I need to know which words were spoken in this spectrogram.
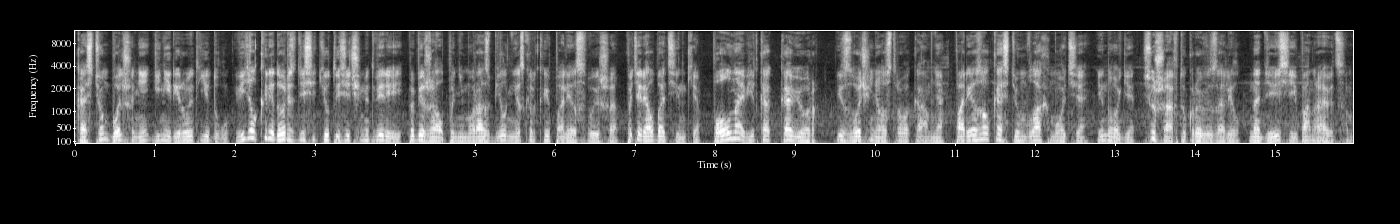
Костюм больше не генерирует еду. Видел коридор с десятью тысячами дверей. Побежал по нему, разбил несколько и полез выше. Потерял ботинки. Пол на вид как ковер из очень острого камня. Порезал костюм в лохмотье и ноги. Всю шахту кровью залил. Надеюсь, ей понравится.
